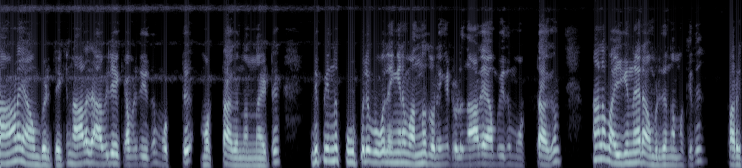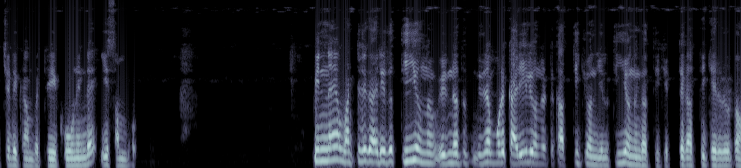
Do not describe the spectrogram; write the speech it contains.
നാളെ ആകുമ്പോഴത്തേക്ക് നാളെ രാവിലെയൊക്കെ ആകുമ്പോഴത്തേക്ക് ഇത് മൊട്ട് മൊട്ടാകും നന്നായിട്ട്. ഇതിപ്പോ ഇന്ന് പൂപ്പൽ പോലെ ഇങ്ങനെ വന്ന് തുടങ്ങിയിട്ടുള്ളൂ. നാളെ ആകുമ്പോൾ ഇത് മൊട്ടാകും. നാളെ വൈകുന്നേരം ആകുമ്പോഴത്തേക്ക് നമുക്കിത് പറിച്ചെടുക്കാൻ പറ്റും ഈ കൂണിന്റെ ഈ സംഭവം. പിന്നെ മറ്റൊരു കാര്യം ഇത് തീയൊന്നും ഇതിന്റെ അകത്ത് ഇതിന്റെ മുകളിൽ കരിയിൽ വന്നിട്ട് കത്തിക്കൊന്നും ചെയ്യില്ല. തീയൊന്നും കത്തിക്കിട്ട് കത്തിക്കരുത് കേട്ടോ.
